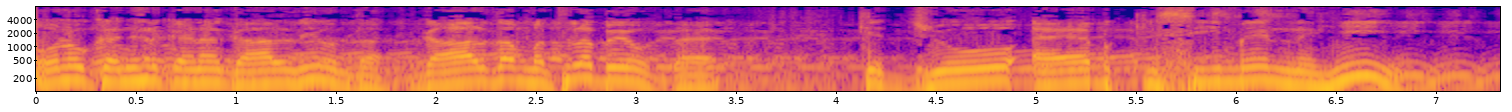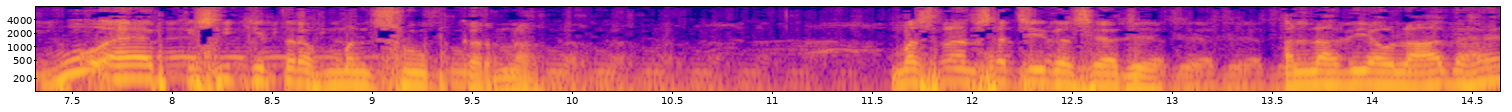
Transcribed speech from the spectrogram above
انہوں کنجر کہنا گال نہیں ہوتا گال دا مطلب یہ ہوتا ہے کہ جو عیب کسی میں نہیں، وہ عیب کسی کی طرف منسوب کرنا۔ مثلا سچی دسیا جی اللہ دی اولاد ہے۔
